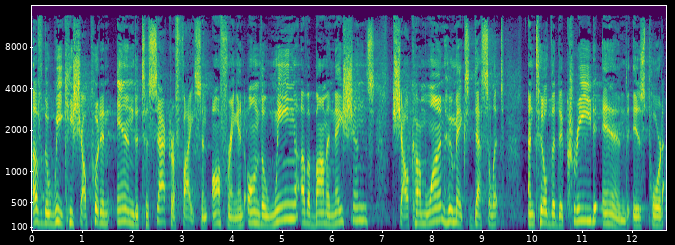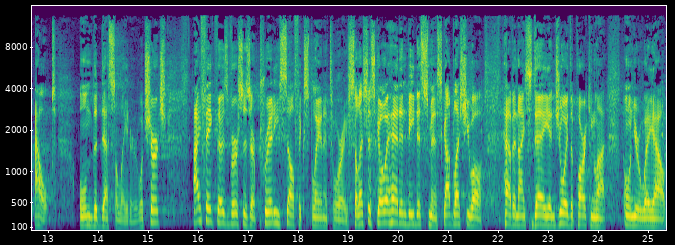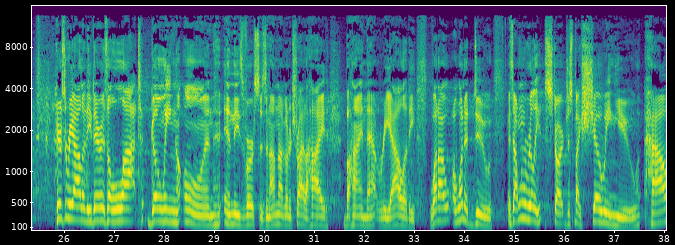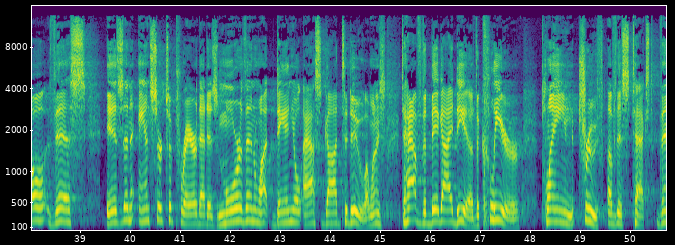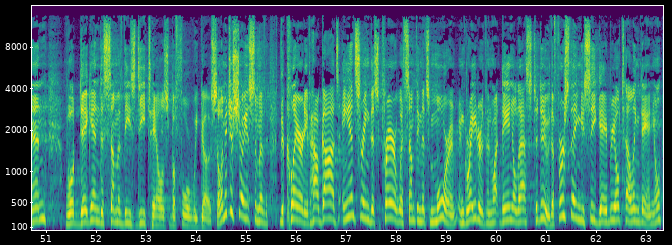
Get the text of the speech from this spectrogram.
of the week he shall put an end to sacrifice and offering, and on the wing of abominations shall come one who makes desolate until the decreed end is poured out on the desolator. Well, church, I think those verses are pretty self explanatory. So let's just go ahead and be dismissed. God bless you all. Have a nice day. Enjoy the parking lot on your way out. Here's the reality there is a lot going on in these verses, and I'm not going to try to hide behind that reality. What I, I want to do is, I want to really start just by showing you how this is an answer to prayer that is more than what Daniel asked God to do. I want us to have the big idea, the clear, plain truth of this text. Then we'll dig into some of these details before we go. So let me just show you some of the clarity of how God's answering this prayer with something that's more and greater than what Daniel asked to do. The first thing you see Gabriel telling Daniel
